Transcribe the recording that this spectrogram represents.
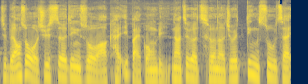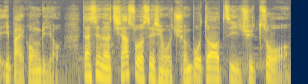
就比方说我去设定说我要开一百公里，那这个车呢就会定速在一百公里哦。但是呢，其他所有事情我全部都要自己去做。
